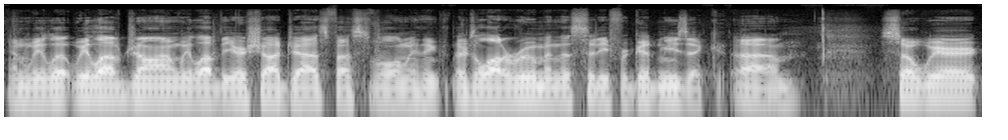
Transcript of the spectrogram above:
and we lo- we love John. We love the Earshot Jazz Festival, and we think there's a lot of room in this city for good music. Um, so we're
